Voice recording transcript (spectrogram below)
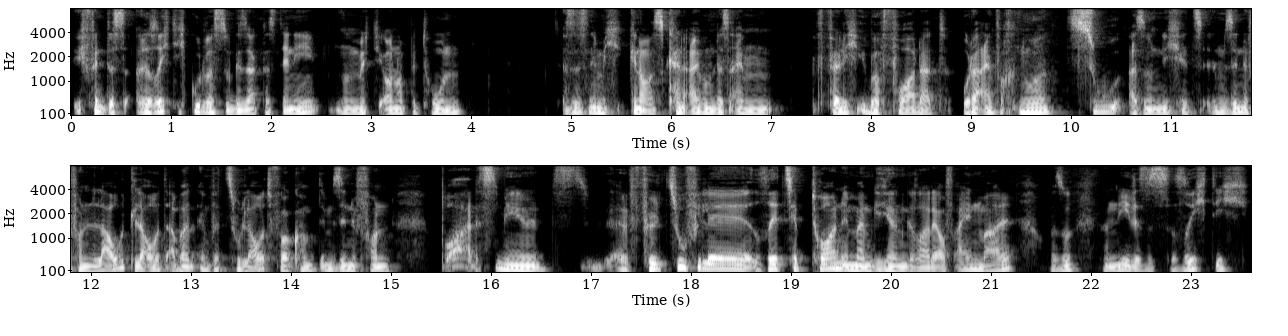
ich finde das richtig gut, was du gesagt hast, Danny. Und möchte ich auch noch betonen. Es ist nämlich, genau, es ist kein Album, das einem völlig überfordert oder einfach nur zu, also nicht jetzt im Sinne von laut, laut, aber einfach zu laut vorkommt im Sinne von, boah, das, mir, das erfüllt zu viele Rezeptoren in meinem Gehirn gerade auf einmal oder so. Nee, das ist richtig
